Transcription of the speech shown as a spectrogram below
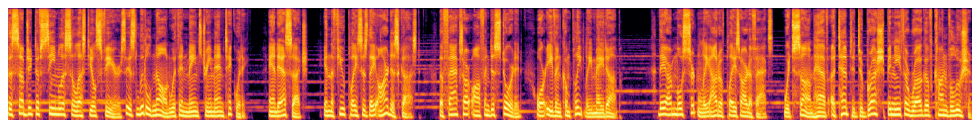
the subject of seamless celestial spheres is little known within mainstream antiquity, and as such, in the few places they are discussed, the facts are often distorted or even completely made up. They are most certainly out-of-place artifacts, which some have attempted to brush beneath a rug of convolution.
